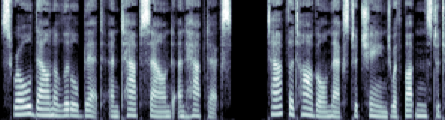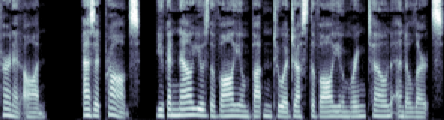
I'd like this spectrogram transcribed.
Scroll down a little bit and tap Sound and Haptics. Tap the toggle next to Change with buttons to turn it on. As it prompts, you can now use the volume button to adjust the volume ringtone and alerts.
